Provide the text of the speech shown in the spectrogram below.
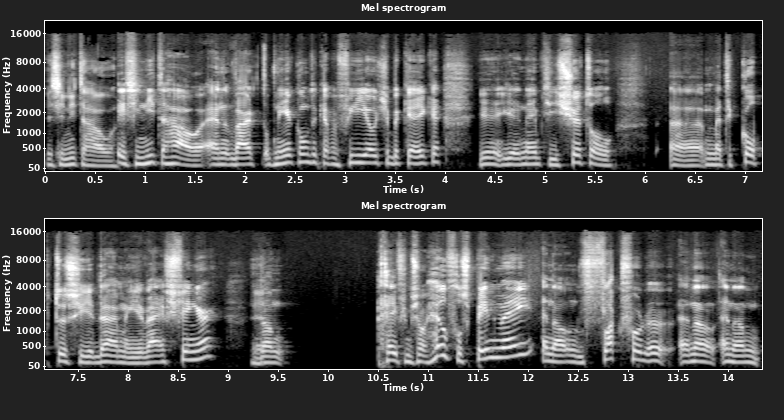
Is hij niet te houden? is hij niet te houden. En waar het op neerkomt, ik heb een videootje bekeken. Je, je neemt die shuttle eh, met de kop tussen je duim en je wijsvinger. Ja. Dan geef je hem zo heel veel spin mee. En dan vlak voor de. En dan, en dan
